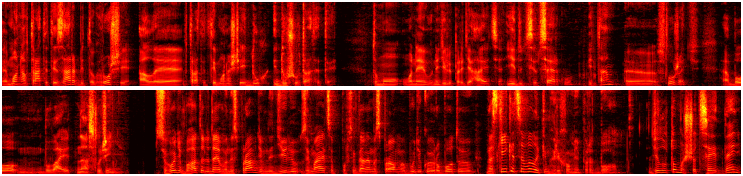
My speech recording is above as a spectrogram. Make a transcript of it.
Е, Можна втратити заробіток, гроші, але втратити можна ще й дух, і душу втратити. Тому вони в неділю передягаються, їдуть в церкву і там е, служать або бувають на служінні. Сьогодні багато людей вони справді в неділю займаються повсякденними справами, будь-якою роботою. Наскільки це великим гріхом є перед Богом? Діло в тому, що цей день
